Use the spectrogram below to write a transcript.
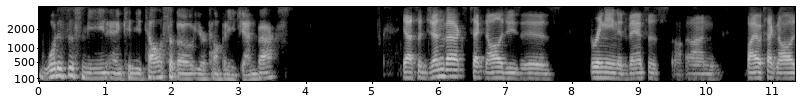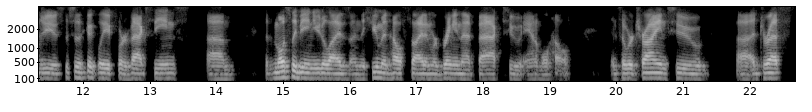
what does this mean? And can you tell us about your company, Genvax? Yeah, so Genvax Technologies is bringing advances on biotechnology, specifically for vaccines. Um, it's mostly being utilized on the human health side, and we're bringing that back to animal health. And so we're trying to uh, address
